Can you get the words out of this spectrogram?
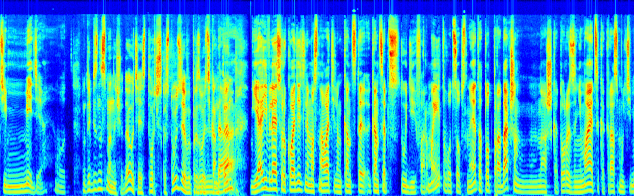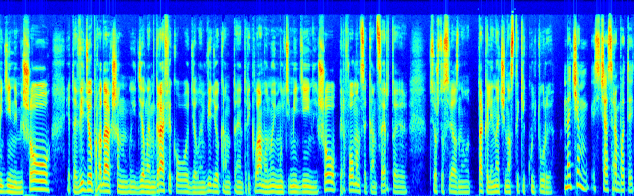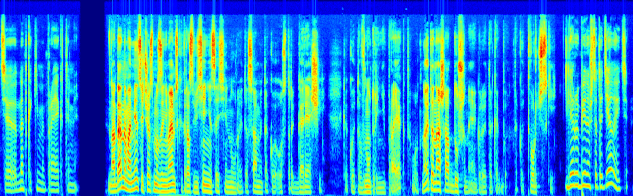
мультимедиа. Вот. Ну ты бизнесмен еще, да? У тебя есть творческая студия, вы производите контент. Да. Я являюсь руководителем, основателем концепт-студии Farmate. Вот, собственно, это тот продакшн наш, который занимается как раз мультимедийными шоу. Это видеопродакшн, мы делаем графику, делаем видеоконтент, рекламу, ну и мультимедийные шоу, перформансы, концерты, все, что связано вот так или иначе на стыке культуры. Над чем сейчас работаете? Над какими проектами? На данный момент сейчас мы занимаемся как раз весенней сессией Нура. Это самый такой острый, горящий какой-то внутренний проект. Вот. Но это наша отдушина, я говорю, это как бы такой творческий. Для Рубина что-то делаете?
